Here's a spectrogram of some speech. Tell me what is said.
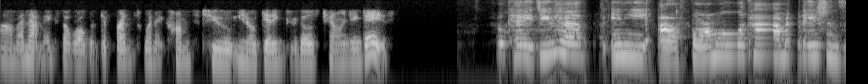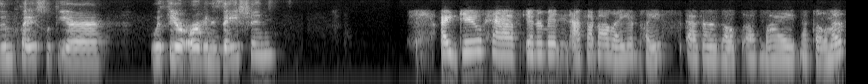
um, and that makes a world of difference when it comes to you know getting through those challenging days. Okay. Do you have any uh, formal accommodations in place with your with your organization? I do have intermittent FMLA in place as a result of my mental illness.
